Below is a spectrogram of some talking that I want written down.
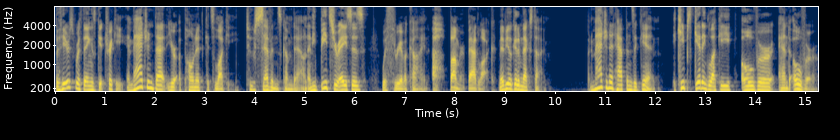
But here's where things get tricky. Imagine that your opponent gets lucky. Two sevens come down, and he beats your aces with three of a kind. Ah, oh, bummer, bad luck. Maybe you'll get him next time. But imagine it happens again. He keeps getting lucky over and over.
